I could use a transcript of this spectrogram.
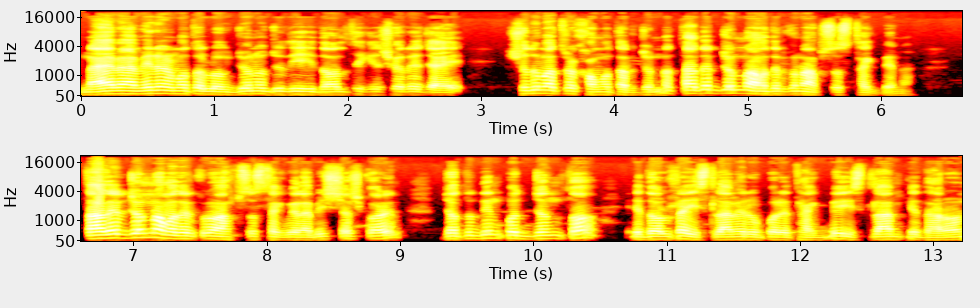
নায়েব আমিরের মতো লোকজনও যদি এই দল থেকে সরে যায়, শুধুমাত্র ক্ষমতার জন্য, তাদের জন্য আমাদের কোনো আফসোস থাকবে না। তাদের জন্য আমাদের কোনো আফসোস থাকবে না। বিশ্বাস করেন, যতদিন পর্যন্ত এই দলটা ইসলামের উপরে থাকবে, ইসলামকে ধারণ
